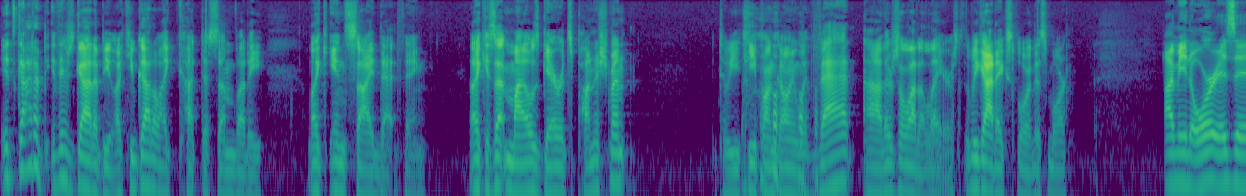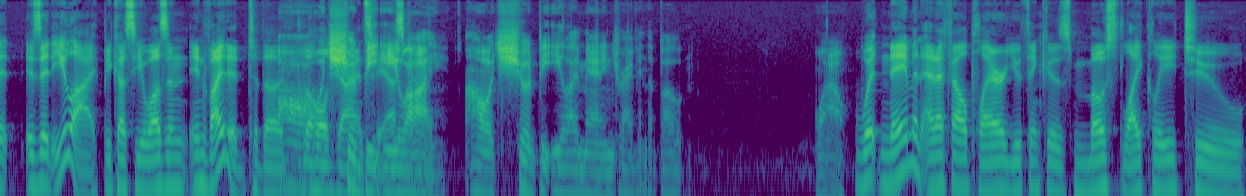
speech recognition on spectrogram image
It's gotta be. There's gotta be like you've gotta like cut to somebody like inside that thing. Like is that Myles Garrett's punishment? Do you keep on going with that? Uh, there's a lot of layers. We gotta explore this more. I mean, or is it is it Eli because he wasn't invited to the Oh, the whole it should Giants be fiasco? Eli. Oh, it should be Eli Manning driving the boat. Wow. What name an NFL player you think is most likely to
